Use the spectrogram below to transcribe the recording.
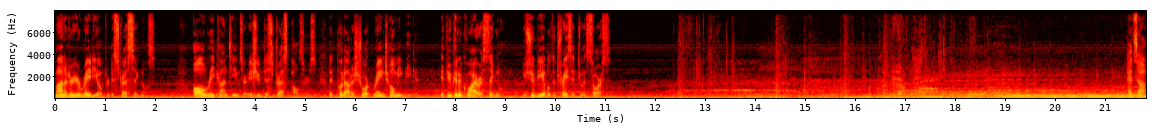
Monitor your radio for distress signals. All recon teams are issued distress pulsers that put out a short-range homing beacon. If you can acquire a signal, you should be able to trace it to its source. Heads up.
